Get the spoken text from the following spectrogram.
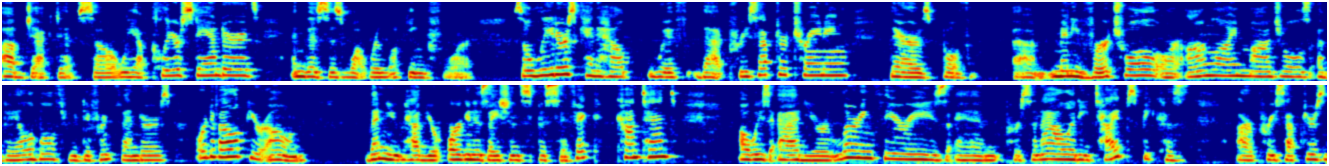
objective. So we have clear standards, and this is what we're looking for. So leaders can help with that preceptor training. There's both um, many virtual or online modules available through different vendors, or develop your own. Then you have your organization specific content always add your learning theories and personality types because our preceptors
